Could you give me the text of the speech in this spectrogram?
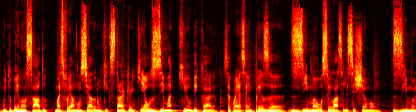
muito bem lançado, mas foi anunciado no Kickstarter, que é o Zima Cube, cara. Você conhece a empresa Zima, ou sei lá se eles se chamam Zima?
